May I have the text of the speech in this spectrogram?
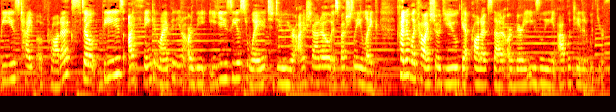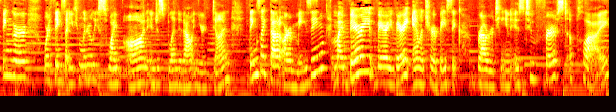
these type of products. So these, I think, in my opinion, are the easiest way to do your eyeshadow, especially like kind of like how I showed you, get products that are very easily applicated with your finger or things that you can literally swipe on and just blend it out and you're done. Things like that are amazing. My very, very, very amateur basic brow routine is to first apply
